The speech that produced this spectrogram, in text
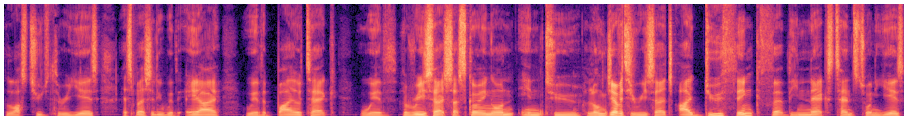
the last two to three years, especially with AI, with biotech, with the research that's going on into longevity research, I do think that the next 10 to 20 years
